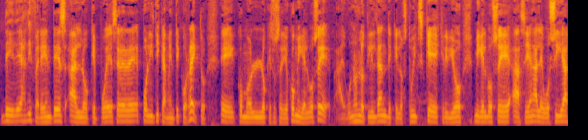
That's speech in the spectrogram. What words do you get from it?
de ideas diferentes a lo que puede ser eh, políticamente correcto, Eh, como lo que sucedió con Miguel Bosé. Algunos lo tildan de que los tweets que escribió Miguel Bosé hacían alevosía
